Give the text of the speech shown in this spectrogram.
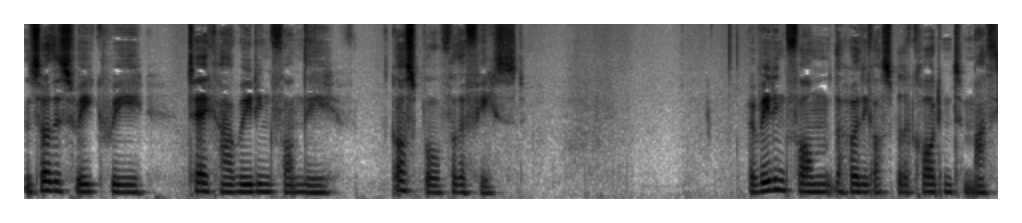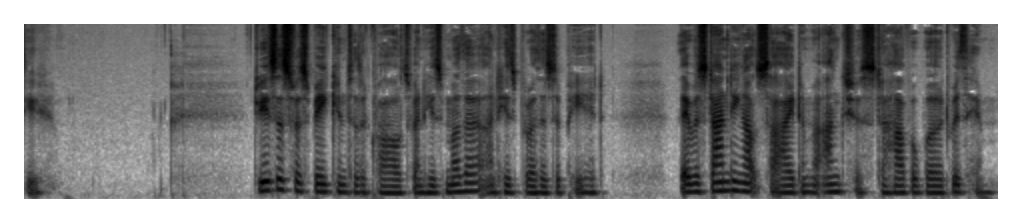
And so this week we take our reading from the Gospel for the feast. A reading from the Holy Gospel according to Matthew. Jesus was speaking to the crowds when his mother and his brothers appeared. They were standing outside and were anxious to have a word with him.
